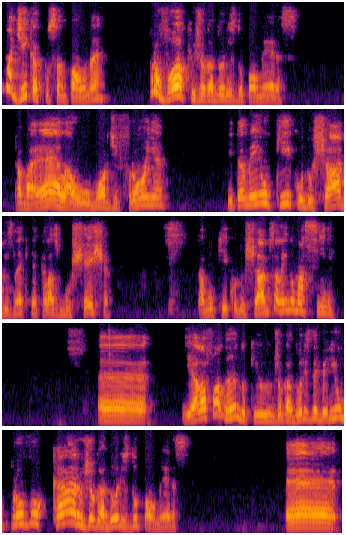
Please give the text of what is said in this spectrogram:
Uma dica para o São Paulo, né? Provoque os jogadores do Palmeiras. Tava ela, o Morde Fronha e também o Kiko do Chaves, né? Que tem aquelas bochechas. Tava o Kiko do Chaves, além do Massini. É, e ela falando que os jogadores deveriam provocar os jogadores do Palmeiras. É,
